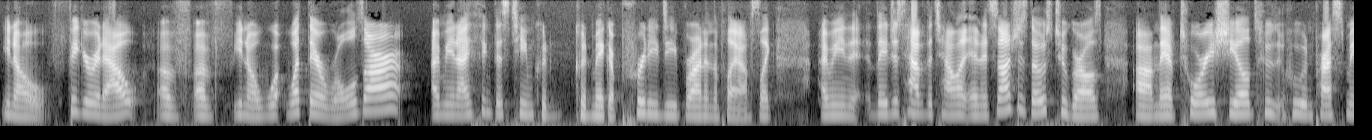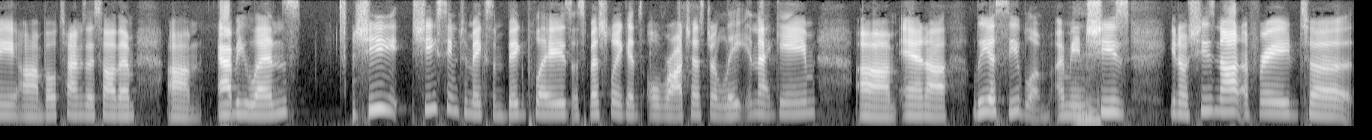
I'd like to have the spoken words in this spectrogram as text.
you know figure it out of of you know what what their roles are I mean, I think this team could could make a pretty deep run in the playoffs. Like, I mean, they just have the talent, and it's not just those two girls. Um, they have Tori Shields, who who impressed me uh, both times I saw them. Um, Abby Lenz. She she seemed to make some big plays, especially against Old Rochester late in that game. Um, and uh, Leah Sieblum. I mean, she's you know she's not afraid to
